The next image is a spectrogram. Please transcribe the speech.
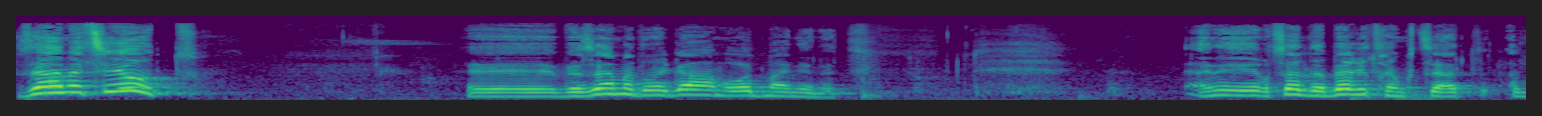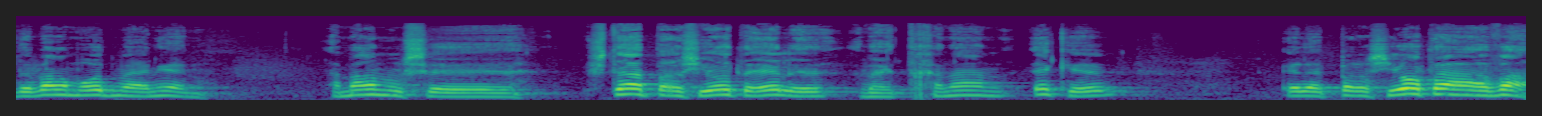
זה המציאות. אה, וזו המדרגה המאוד מעניינת. אני רוצה לדבר איתכם קצת על דבר מאוד מעניין. אמרנו ששתי הפרשיות האלה, ואתחנן עקב, אלה פרשיות האהבה.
